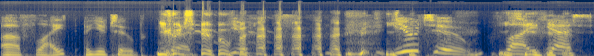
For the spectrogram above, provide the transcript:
uh, flight. A YouTube. YouTube. YouTube flight. Yes.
